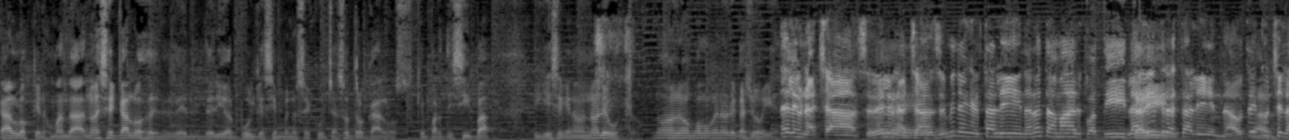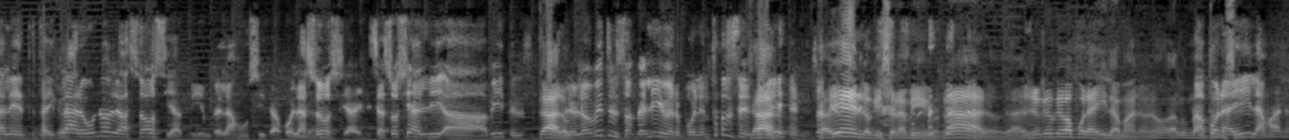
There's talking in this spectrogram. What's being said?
Carlos que nos manda, no es el Carlos de, de- de Liverpool que siempre nos escucha, es otro Carlos que participa y que dice que no, no le gustó. No, no, como que no le cayó bien. Dele una chance, dele Eh, una chance. Mire que está linda, no está mal. patita La ahí. letra está linda. Usted Claro. escuche la letra. Y Claro. claro, uno lo asocia siempre la música, pues la Claro. asocia. Y se asocia a, Beatles. Claro. Pero los Beatles son de Liverpool, entonces está bien. está bien lo que hizo el amigo, claro. Yo creo que va por ahí la mano, ¿no? Darle Va por ahí la mano.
